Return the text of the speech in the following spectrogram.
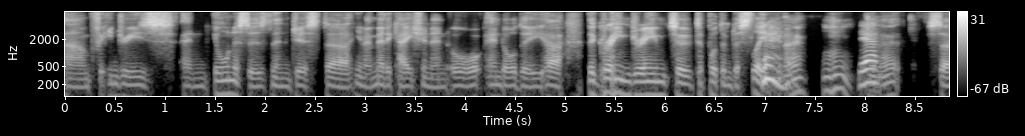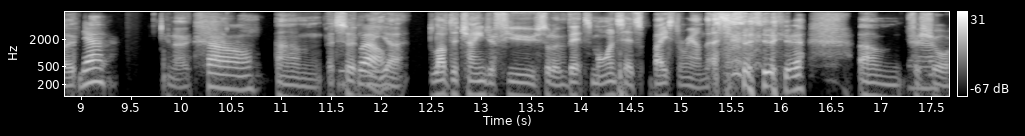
um, for injuries and illnesses than just uh, you know medication and or and or the uh, the green dream to to put them to sleep you know Mhm, Yeah. you know? so yeah you know so um it's certainly well. uh love to change a few sort of vets mindsets based around that. Yeah um for sure.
